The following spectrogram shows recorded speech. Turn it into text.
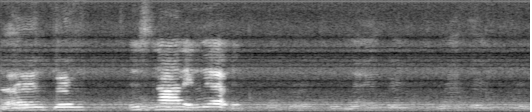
Nine thirty. It's 9 11. Nine thirty. Nine thirty-three.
